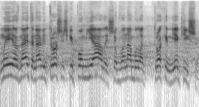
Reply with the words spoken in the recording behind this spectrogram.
ми її, знаєте, навіть трошечки пом'яли, щоб вона була трохи м'якішою.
